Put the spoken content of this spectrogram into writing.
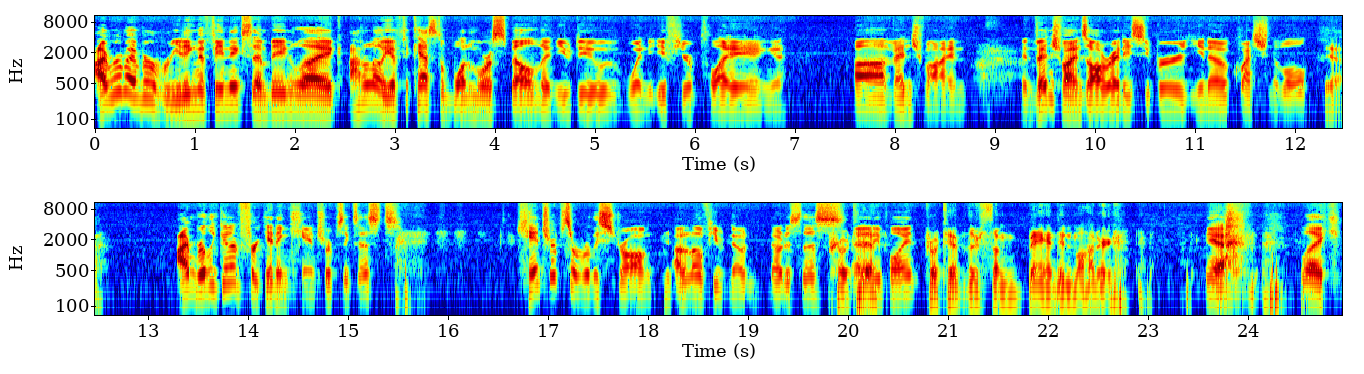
I remember reading the Phoenix and being like, I don't know, you have to cast one more spell than you do when if you're playing uh, Vengevine. And Vengevine's already super, you know, questionable. yeah. I'm really good at forgetting cantrips exist. Cantrips are really strong. I don't know if you've no- noticed this Pro at tip. any point. Pro tip: There's some banned in modern. Yeah, like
